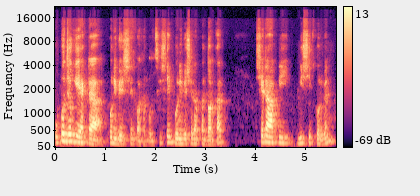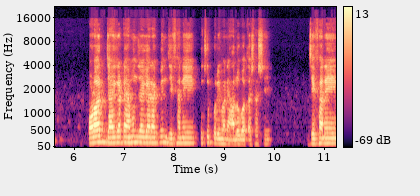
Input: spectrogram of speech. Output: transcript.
উপযোগী একটা পরিবেশের কথা বলছি। সেই পরিবেশের আপনার দরকার। সেটা আপনি নিশ্চিত করবেন। পড়ার জায়গাটা এমন জায়গায় রাখবেন যেখানে প্রচুর পরিমাণে আলো বাতাস আসে। যেখানে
